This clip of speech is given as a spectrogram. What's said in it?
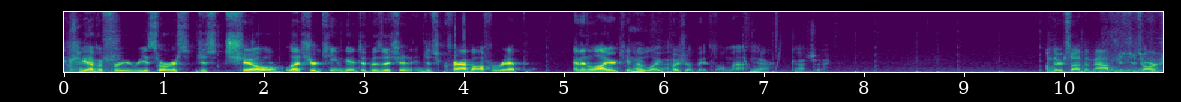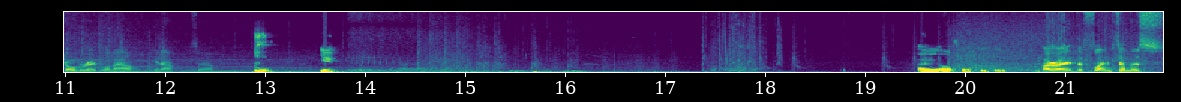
Okay. You have a free resource, just chill, let your team get into position, and just crab off rip, and then allow your team to, like, push up based on that. Yeah. Gotcha. On their side of the map, just, just arch over it, Lamau, you know? So. Yeah. I also think. Alright, the flanks on this,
